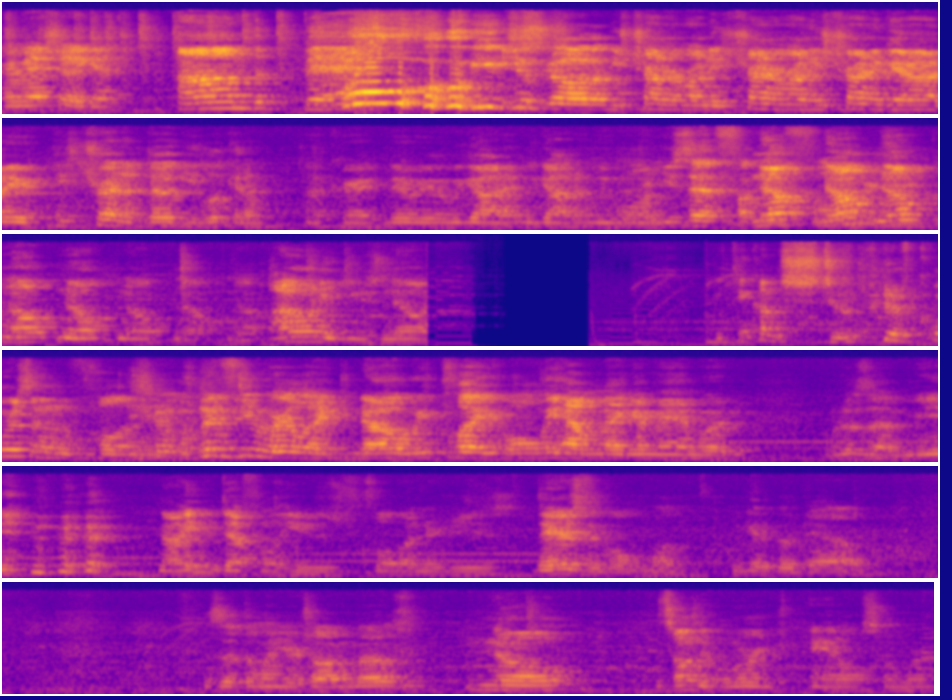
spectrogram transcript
Alright, mash A again. I'm the best. Oh, you just got him. He's trying to run, he's trying to run, he's trying to get out of here. He's trying to Dougie, look at him. Okay, there we go, we got it, we got it, we won. Use that fucking No, full no, no, no, no, no, no, no. I want to use no. You think I'm stupid? Of course I'm gonna fall in. what if you were like, no, we play only how Mega Man would? What does that mean? No, you can definitely use full energies. There's the gold one. We gotta go down. Is that the one you're talking about? No. It's on the orange panel somewhere.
